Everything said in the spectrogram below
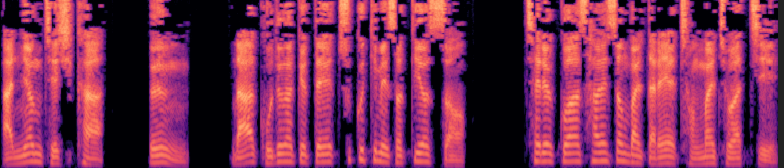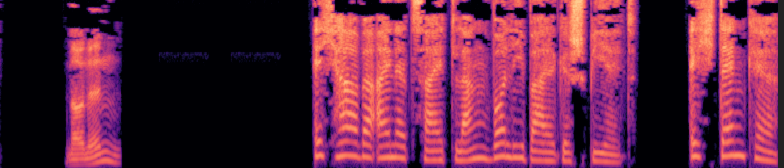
안녕 제시카. 응. 나 고등학교 때 축구팀에서 뛰었어. 체력과 사회성 발달에 정말 좋았지. 너는? Ich habe eine Zeit lang Volleyball gespielt. Ich denke,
